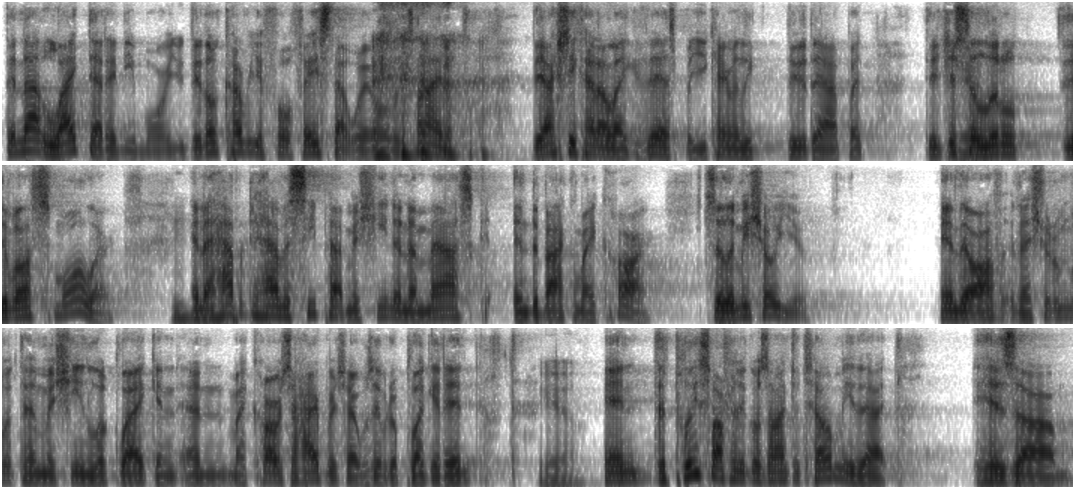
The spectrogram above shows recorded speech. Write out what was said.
they're not like that anymore. You, they don't cover your full face that way all the time. they're actually kind of like this, but you can't really do that. But they're just yeah. a little, they're a lot smaller. Mm-hmm. And I happen to have a CPAP machine and a mask in the back of my car. So let me show you." And, the off, and I showed him what the machine looked like, and, and my car was a hybrid, so I was able to plug it in. Yeah. And the police officer goes on to tell me that his um,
